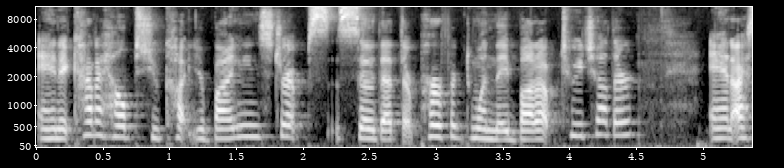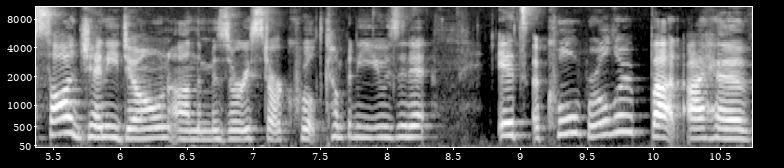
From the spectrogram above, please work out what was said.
and it kind of helps you cut your binding strips so that they're perfect when they butt up to each other. And I saw Jenny Doan on the Missouri Star Quilt Company using it. It's a cool ruler, but I have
